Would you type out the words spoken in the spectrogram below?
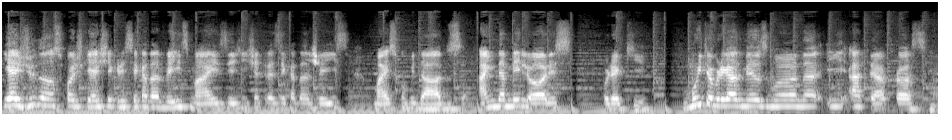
e ajuda o nosso podcast a crescer cada vez mais e a gente a trazer cada vez mais convidados ainda melhores por aqui. Muito obrigado mesmo, Ana, e até a próxima.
